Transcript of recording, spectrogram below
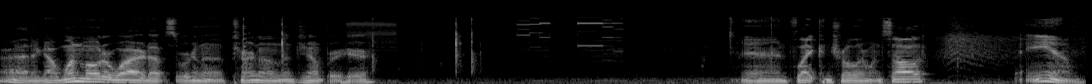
All right, I got one motor wired up, so we're to turn on the jumper here. And flight controller one solid. Bam!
